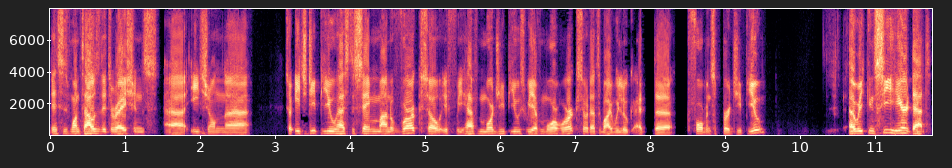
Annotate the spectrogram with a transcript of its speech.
this is 1,000 iterations, uh, each on uh, so each GPU has the same amount of work. So if we have more GPUs, we have more work. So that's why we look at the performance per GPU. And we can see here that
